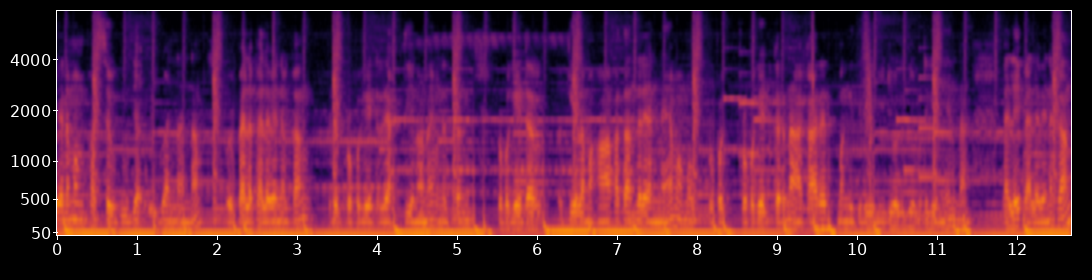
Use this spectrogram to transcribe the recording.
ගැනමම් පස්ස ගන්නන්නම් ඔය පැල පැලවෙනකම් ප්‍රොපගේටරයක් තියෙනවන. මනතන් ප්‍රොපගේටර් කියලා මහා කතන්දරයන්නෑ මම ප්‍රොපගේට් කරන ආකාරත් මං ඉදිරි වීඩියෝලට ගෙනන්න පැලේ පැලවෙනකම්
